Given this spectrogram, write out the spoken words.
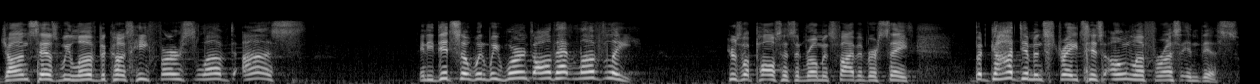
John says we love because he first loved us. And he did so when we weren't all that lovely. Here's what Paul says in Romans 5 and verse 8. But God demonstrates his own love for us in this.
